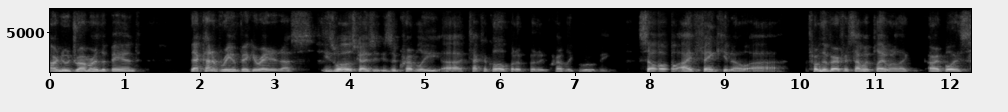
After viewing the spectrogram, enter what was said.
our new drummer in the band, that kind of reinvigorated us. He's one of those guys. He's incredibly uh, technical, but but incredibly groovy. So I think you know uh, from the very first time we played, we we're like, all right, boys,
